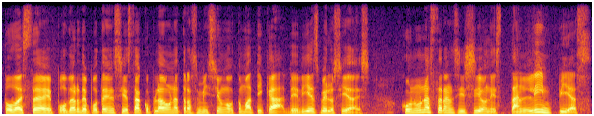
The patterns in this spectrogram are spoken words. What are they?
Todo este poder de potencia está acoplado a una transmisión automática de 10 velocidades, con unas transiciones tan limpias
